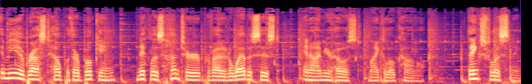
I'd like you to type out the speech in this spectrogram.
Emilia Brust helped with our booking, Nicholas Hunter provided a web assist, and I'm your host, Michael O'Connell. Thanks for listening.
